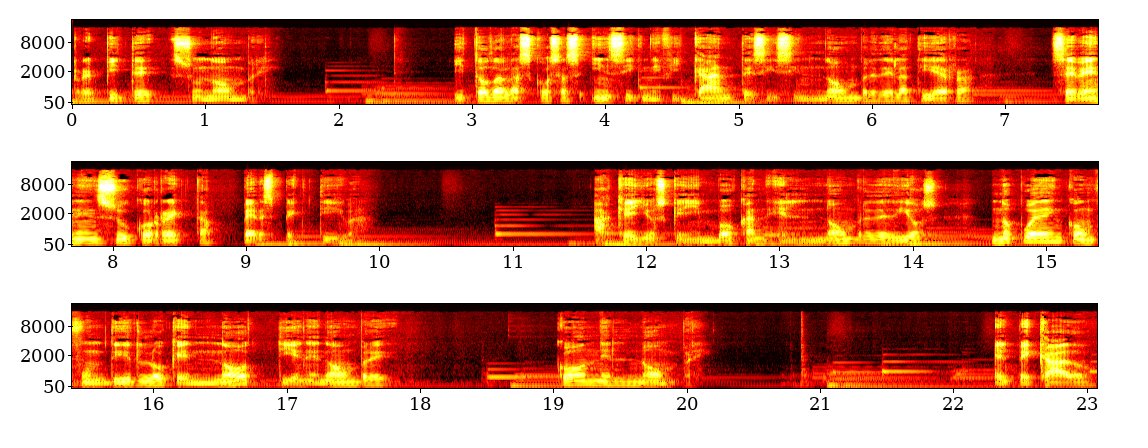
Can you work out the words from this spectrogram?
Repite su nombre. Y todas las cosas insignificantes y sin nombre de la tierra se ven en su correcta perspectiva. Aquellos que invocan el nombre de Dios no pueden confundir lo que no tiene nombre con el nombre. El pecado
